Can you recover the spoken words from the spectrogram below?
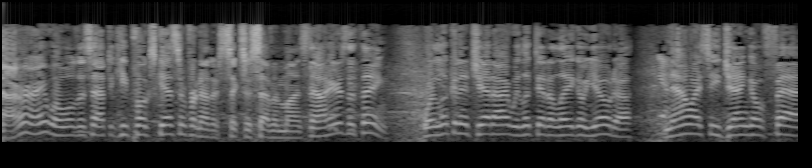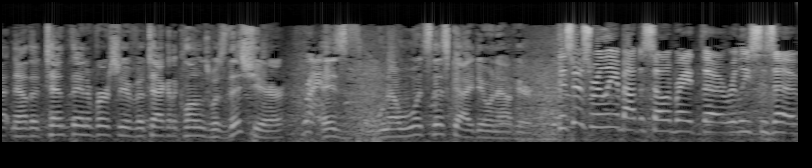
All right. Well, we'll just have to keep folks guessing for another six or seven months. Now, here's the thing: we're looking at Jedi. We looked at a Lego Yoda. Yeah. Now I see Jango Fett. Now the 10th anniversary of Attack of the Clones was this year. Right. Is now what's this guy doing out here? This was really about to celebrate the releases of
